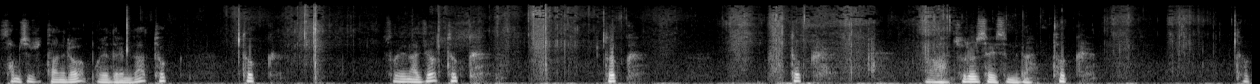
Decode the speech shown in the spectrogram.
30초 단위로 보여드립니다. 툭, 툭. 소리 나죠? 툭, 툭, 툭. 아, 줄을 서 있습니다. 툭, 툭.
